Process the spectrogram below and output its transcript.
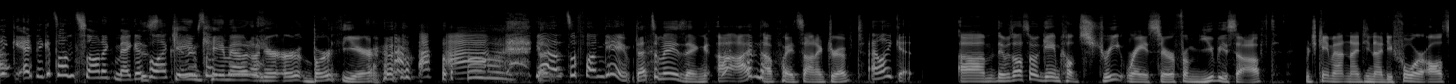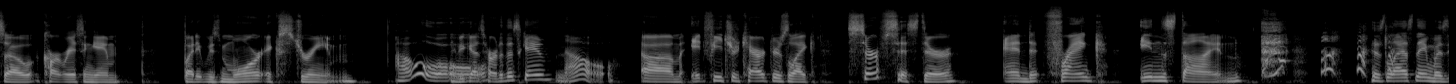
like I think it's on Sonic Mega This Collection. game came out on your er- birth year. yeah, it's a fun game. That's amazing. Uh, I've not played Sonic Drift. I like it. Um, there was also a game called Street Racer from Ubisoft, which came out in 1994, also a kart racing game, but it was more extreme. Oh. Have you guys heard of this game? No. Um, it featured characters like Surf Sister and Frank Instein. His last name was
